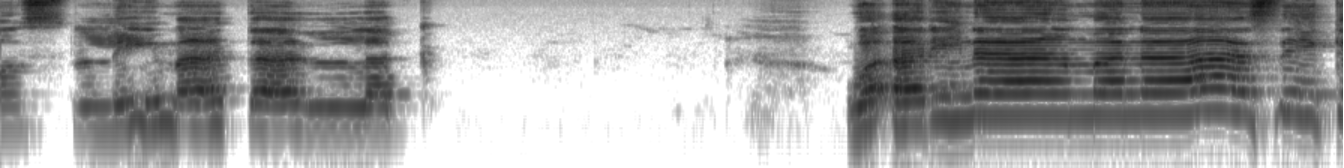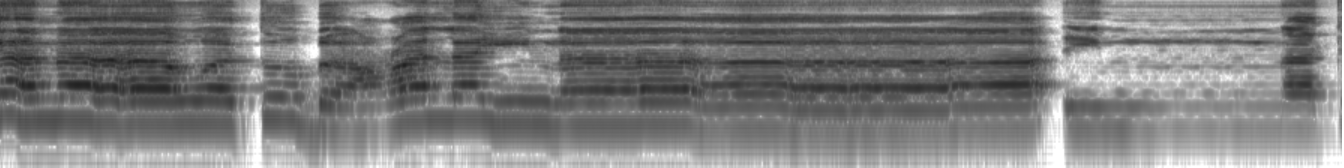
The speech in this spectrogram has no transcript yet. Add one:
مسلمة لك. وأرنا مناسكنا وتب علينا. إنك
